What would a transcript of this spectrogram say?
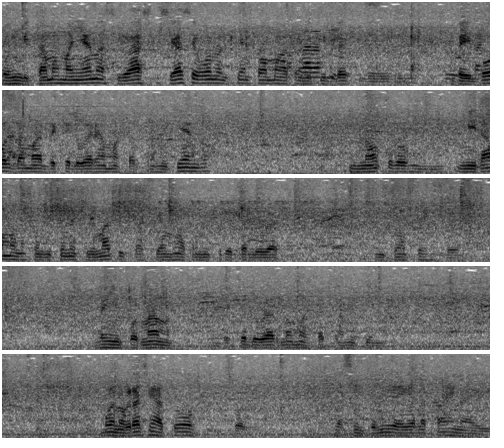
los invitamos mañana, si hace, si hace bueno el tiempo vamos a transmitir de, béisbol, vamos a ver de qué lugares vamos a estar transmitiendo. Nosotros miramos las condiciones climáticas y vamos a transmitir de tal lugar. Entonces eh, les informamos de qué lugar vamos a estar transmitiendo. Bueno, gracias a todos por la sintonía y a la página y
